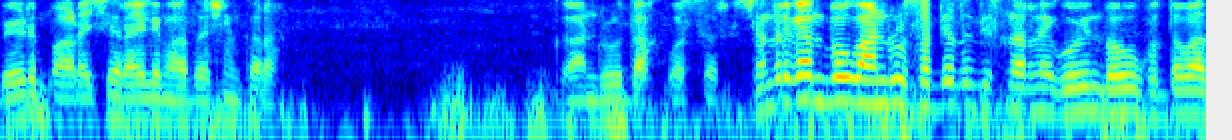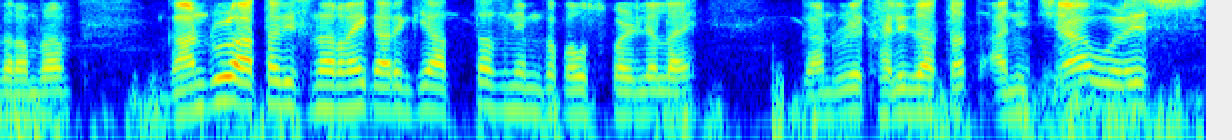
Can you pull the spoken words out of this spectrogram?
बेड पाडायचे राहिले मार्गदर्शन करा. गांडूळ दाखवा सर. चंद्रकांत भाऊ गांडूळ सध्या तर दिसणार नाही. गोविंद भाऊ खुलताबाद रामराम. गांडूळ आता दिसणार नाही कारण की आत्ताच नेमका पाऊस पडलेला आहे. गांडुळे खाली जातात आणि ज्या वेळेस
